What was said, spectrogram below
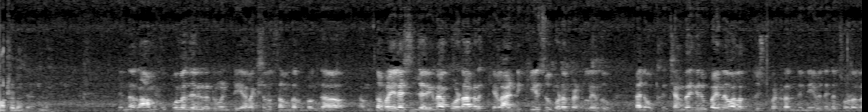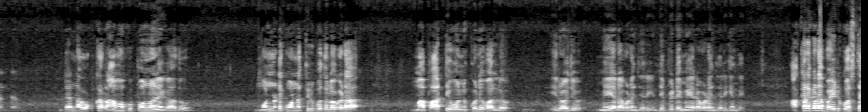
మాట్లాడా. నిన్న రామకుప్పంలో జరిగినటువంటి ఎలక్షన్ సందర్భంగా అంత వైలేషన్ జరిగినా కూడా అక్కడ ఎలాంటి కేసు కూడా పెట్టలేదు. కానీ ఒక చంద్రగిరి పైన వాళ్ళ దృష్టి పెట్టడం దీన్ని ఏ విధంగా చూడాలంటారు? అంటే అన్న ఒక్క రామకుప్పంలోనే కాదు మొన్నటికి మొన్న తిరుపతిలో కూడా మా పార్టీ వాళ్ళని కొని వాళ్ళు ఈరోజు మేయర్ అవ్వడం జరిగింది డిప్యూటీ మేయర్ అవ్వడం జరిగింది. అక్కడ కూడా బయటకు వస్తే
